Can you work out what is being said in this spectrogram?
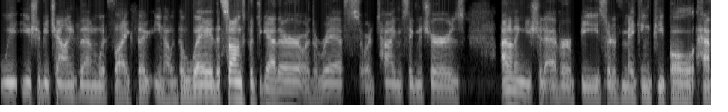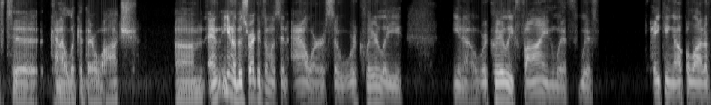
we you should be challenging them with like the you know the way the songs put together or the riffs or time signatures. I don't think you should ever be sort of making people have to kind of look at their watch um and you know this record's almost an hour so we're clearly you know we're clearly fine with with taking up a lot of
